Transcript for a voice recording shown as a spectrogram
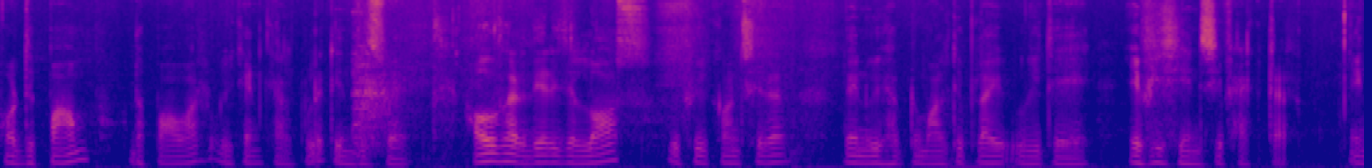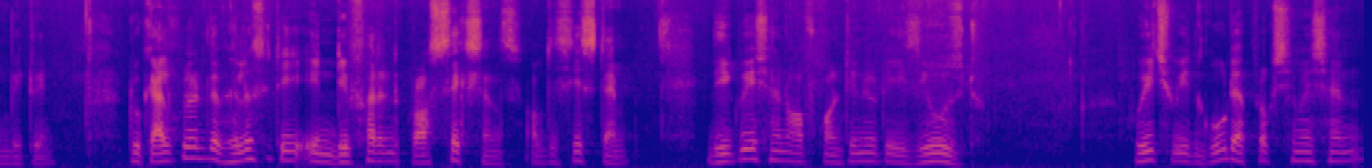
for the pump the power we can calculate in this way. However, there is a loss if we consider then we have to multiply with a efficiency factor in between. To calculate the velocity in different cross sections of the system, the equation of continuity is used which with good approximation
